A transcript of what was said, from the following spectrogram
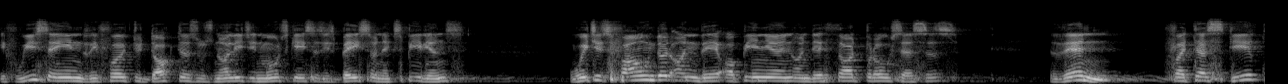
if we say and refer to doctors whose knowledge in most cases is based on experience, which is founded on their opinion, on their thought processes, then فَتَصْدِيقُ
